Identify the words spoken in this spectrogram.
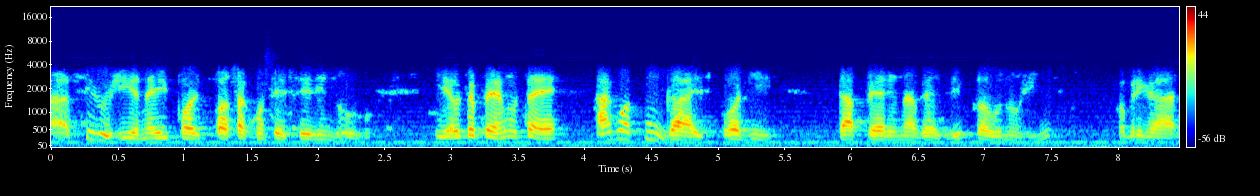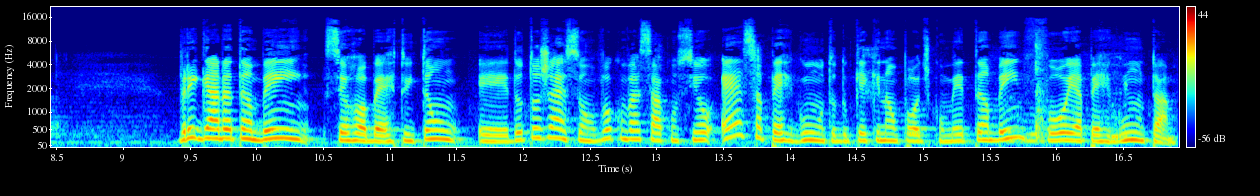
a cirurgia, né? E pode, possa acontecer de novo. E a outra pergunta é, água com gás pode dar pele na vesícula ou no rim? Obrigado. Obrigada também, seu Roberto. Então, eh, doutor Gerson, vou conversar com o senhor. Essa pergunta do que, que não pode comer também foi a pergunta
